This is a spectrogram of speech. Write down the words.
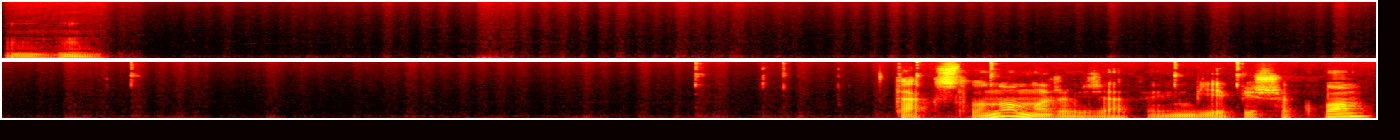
Угу. Так, слоном може взяти. Він б'є пішаком.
